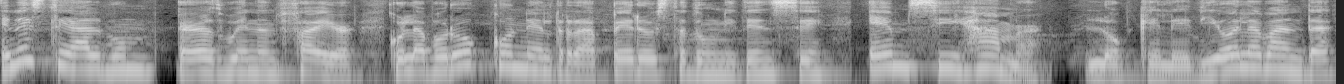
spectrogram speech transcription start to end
En este álbum, Earth, Wind and Fire colaboró con el rapero estadounidense MC Hammer, lo que le dio a la banda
